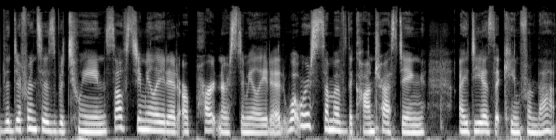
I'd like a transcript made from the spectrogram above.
the differences between self stimulated or partner stimulated. What were some of the contrasting ideas that came from that?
